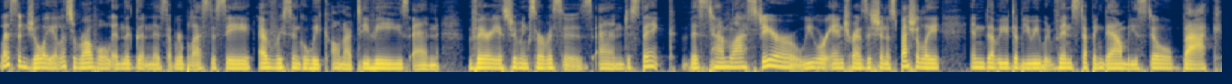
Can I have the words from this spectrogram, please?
let's enjoy it. Let's revel in the goodness that we're blessed to see every single week on our TVs and various streaming services. And just think this time last year, we were in transition, especially in WWE with Vince stepping down, but he's still back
